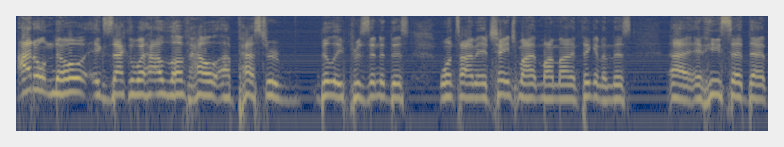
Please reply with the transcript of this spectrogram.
I don't know exactly what. I love how uh, Pastor Billy presented this one time. It changed my, my mind in thinking on this. Uh, and he said that,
